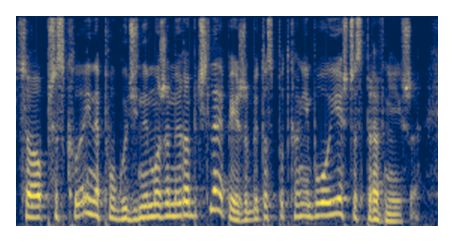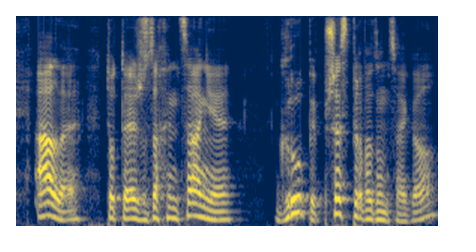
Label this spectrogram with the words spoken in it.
co przez kolejne pół godziny możemy robić lepiej, żeby to spotkanie było jeszcze sprawniejsze. Ale to też zachęcanie grupy przez prowadzącego,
